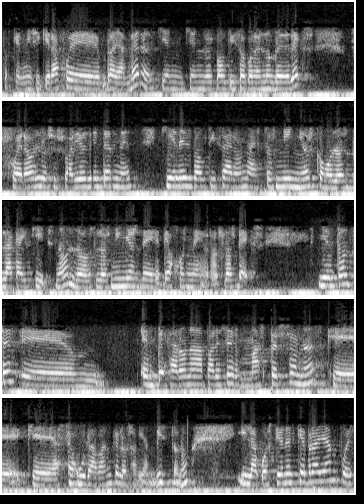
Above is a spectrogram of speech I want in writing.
porque ni siquiera fue Brian Berrell quien, quien los bautizó con el nombre de Lex, fueron los usuarios de Internet quienes bautizaron a estos niños como los Black Eyed Kids, ¿no? los, los niños de, de ojos negros, los Becks. Y entonces eh, empezaron a aparecer más personas que, que aseguraban que los habían visto, ¿no? Y la cuestión es que Brian, pues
